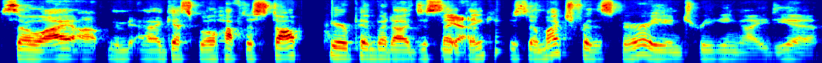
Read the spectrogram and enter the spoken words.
so I, uh, I guess we'll have to stop here, Pim, but I'll just say yeah. thank you so much for this very intriguing idea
